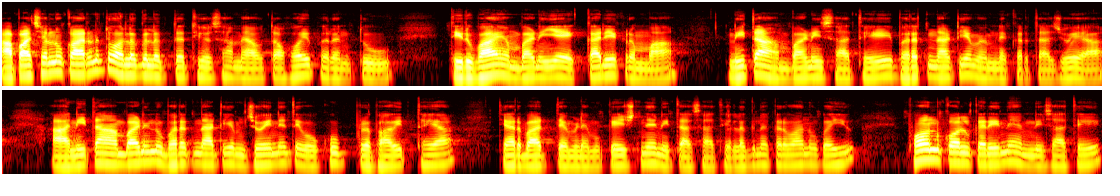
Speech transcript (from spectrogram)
આ પાછળનું કારણ તો અલગ અલગ તથ્યો સામે આવતા હોય પરંતુ ધીરુભાઈ અંબાણીએ એક કાર્યક્રમમાં નીતા અંબાણી સાથે ભરતનાટ્યમ એમને કરતા જોયા. આ નીતા અંબાણીનું ભરતનાટ્યમ જોઈને તેઓ ખૂબ પ્રભાવિત થયા. ત્યારબાદ તેમણે મુકેશને નીતા સાથે લગ્ન કરવાનું કહ્યું. ફોન કોલ કરીને એમની સાથે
